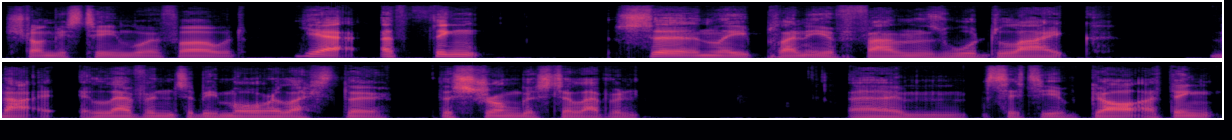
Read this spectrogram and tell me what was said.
strongest team going forward? Yeah, I think certainly plenty of fans would like that eleven to be more or less the the strongest eleven um, City have got. I think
